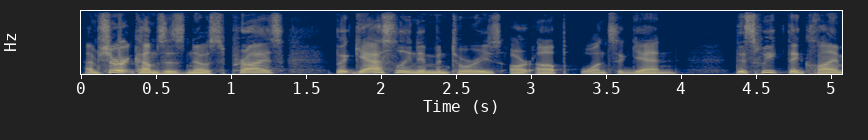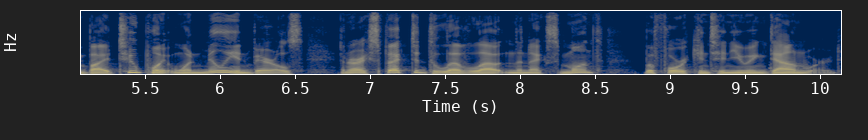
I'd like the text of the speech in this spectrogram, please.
I'm sure it comes as no surprise, but gasoline inventories are up once again. This week they climbed by 2.1 million barrels and are expected to level out in the next month before continuing downward.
